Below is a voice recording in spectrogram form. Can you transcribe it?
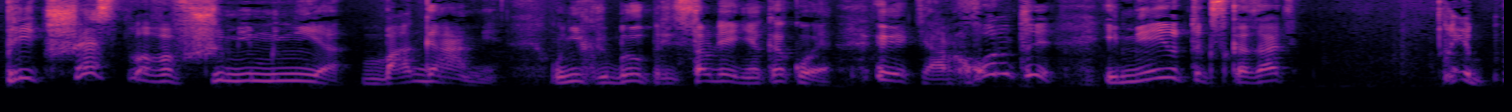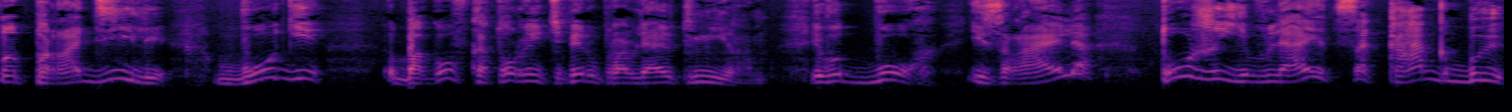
предшествовавшими мне богами. У них было представление какое? Эти архонты имеют, так сказать, породили боги, богов, которые теперь управляют миром. И вот бог Израиля тоже является как бы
